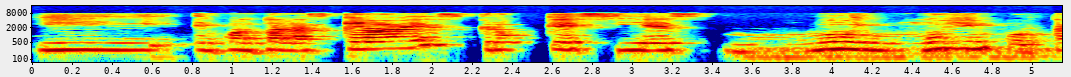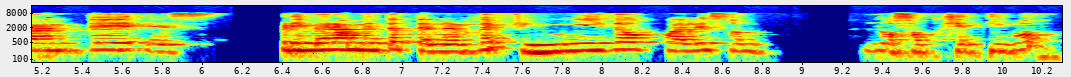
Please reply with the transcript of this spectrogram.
Y en cuanto a las claves, creo que sí es muy, muy importante, es primeramente tener definido cuáles son los objetivos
